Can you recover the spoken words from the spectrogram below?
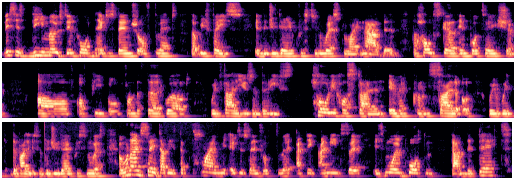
this is the most important existential threat that we face in the Judeo-Christian West right now. The, the whole-scale importation of of people from the third world with values and beliefs wholly hostile and irreconcilable with, with the values of the Judeo-Christian West. And when I say that is the primary existential threat, I think I mean to say it's more important than the debt.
